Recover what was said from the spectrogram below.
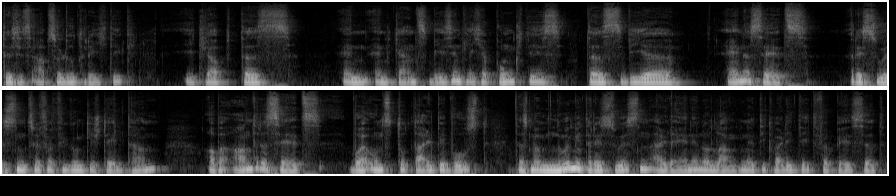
Das ist absolut richtig. Ich glaube, dass ein, ein ganz wesentlicher Punkt ist, dass wir einerseits Ressourcen zur Verfügung gestellt haben, aber andererseits war uns total bewusst, dass man nur mit Ressourcen alleine noch lange nicht die Qualität verbessert.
